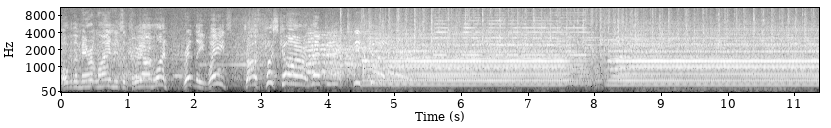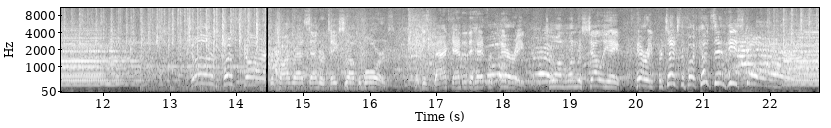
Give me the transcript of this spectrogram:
Over the Merritt line, it's a three on one. Ridley waits, draws Pushkar, left it, he scores! Sander takes it off the boards. It just backhanded ahead for Perry. Two on one with Chelier. Perry protects the puck, cuts in, he scores!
